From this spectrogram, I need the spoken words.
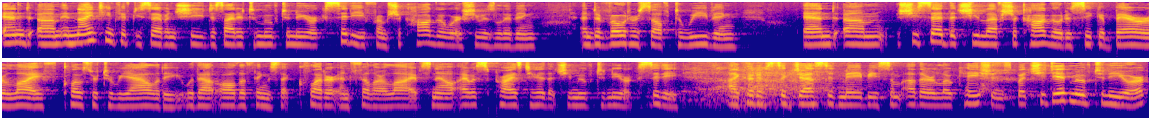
And um, in 1957, she decided to move to New York City from Chicago, where she was living, and devote herself to weaving. And um, she said that she left Chicago to seek a barer life closer to reality without all the things that clutter and fill our lives. Now, I was surprised to hear that she moved to New York City. I could have suggested maybe some other locations, but she did move to New York.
